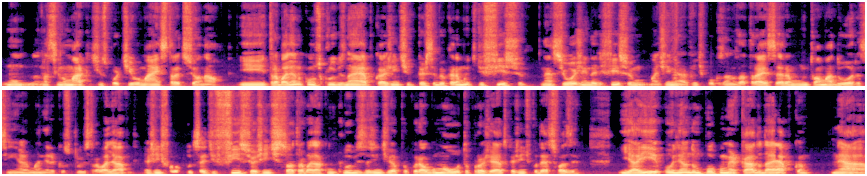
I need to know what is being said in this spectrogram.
no, assim, no marketing esportivo mais tradicional. E trabalhando com os clubes na época, a gente percebeu que era muito difícil, né? Se hoje ainda é difícil, imagine há 20 e poucos anos atrás, era muito amador, assim, a maneira que os clubes trabalhavam. E a gente falou, putz, é difícil a gente só trabalhar com clubes, a gente ia procurar algum outro projeto que a gente pudesse fazer. E aí, olhando um pouco o mercado da época, né, a,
